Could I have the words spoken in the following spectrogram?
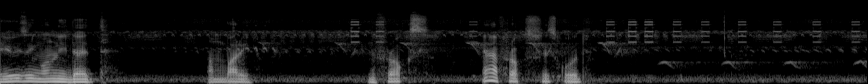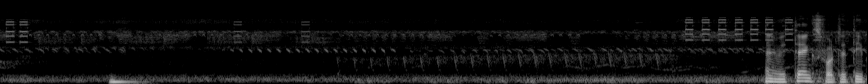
They're using only that somebody. The frogs. Yeah, frogs is good. Anyway, thanks for the tip.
